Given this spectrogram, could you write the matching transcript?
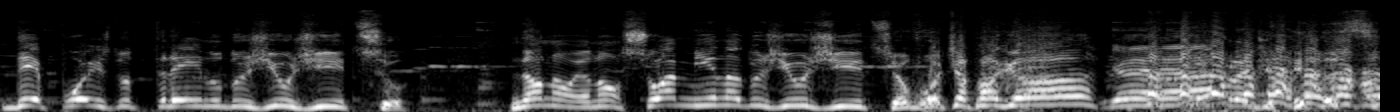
depois do treino do Jiu-Jitsu. Não, não, eu não sou a mina do jiu-jitsu. Eu vou te apagar. Lembra disso?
